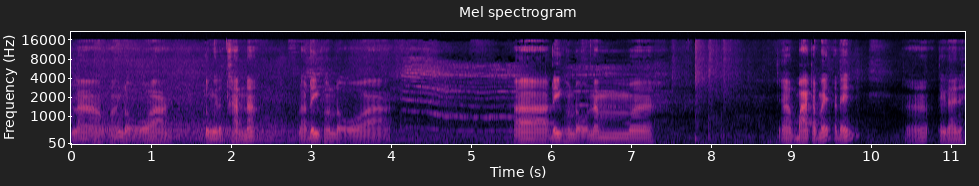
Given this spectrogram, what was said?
là khoảng độ à, từ đường Nguyễn Tất Thành đó là đi khoảng độ à, à đi khoảng độ 5 à, 300 m là đến. Đó, từ đây này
